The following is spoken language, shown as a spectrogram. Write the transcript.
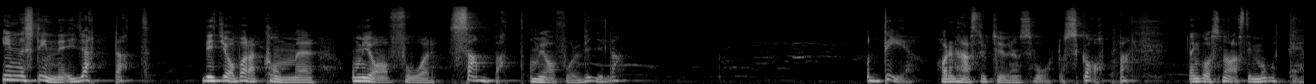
innerst inne i hjärtat. Dit jag bara kommer om jag får sabbat, om jag får vila. Och det har den här strukturen svårt att skapa. Den går snarast emot det.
